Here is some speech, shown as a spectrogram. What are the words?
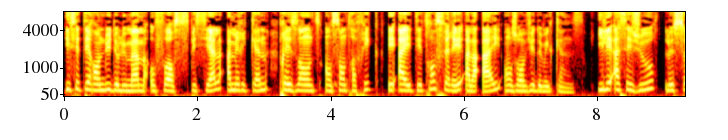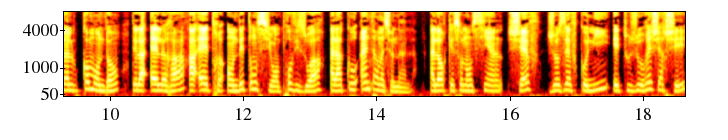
Il s'était rendu de lui-même aux forces spéciales américaines présentes en Centrafrique et a été transféré à la Haye en janvier 2015. Il est à ce jour le seul commandant de la LRA à être en détention provisoire à la Cour internationale alors que son ancien chef, Joseph Kony, est toujours recherché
